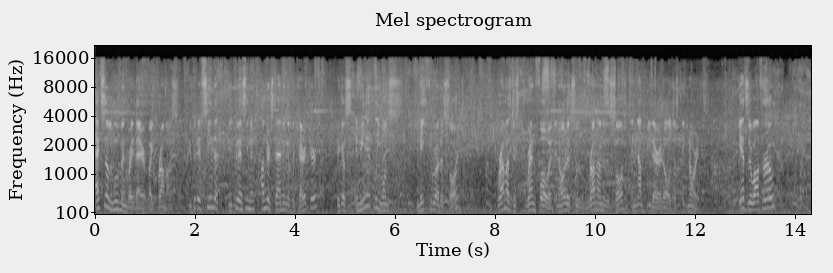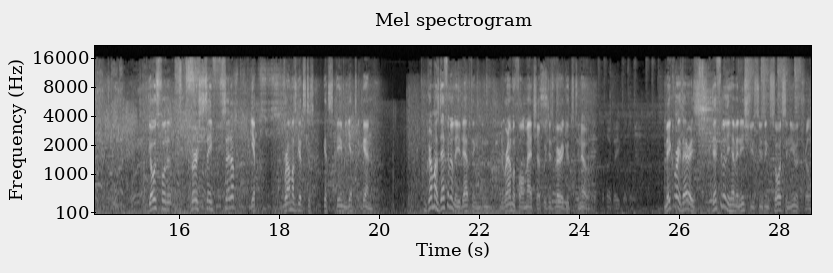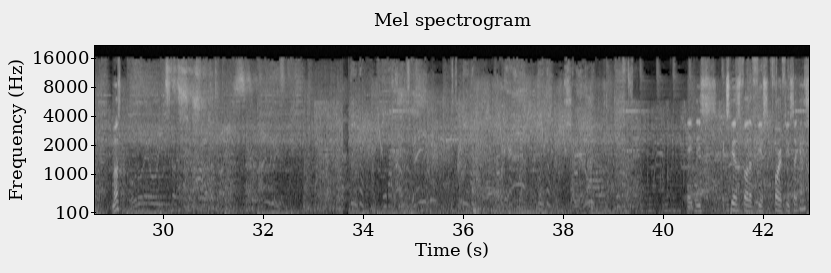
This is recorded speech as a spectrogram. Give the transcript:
Excellent movement right there by Gramas. You could have seen that. You could have seen an understanding of the character because immediately once Mik threw out a sword, Gramas just ran forward in order to run under the sword and not be there at all, just ignore it. Gets the wall throw, goes for the first safe setup, yep. Gramas gets the, gets game yet again. Gramas definitely adapting in the Ramlethal matchup, which is very good to know. Mik right there is definitely having issues using swords in neutral. Most Okay, please excuse us for, few, for a few seconds.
